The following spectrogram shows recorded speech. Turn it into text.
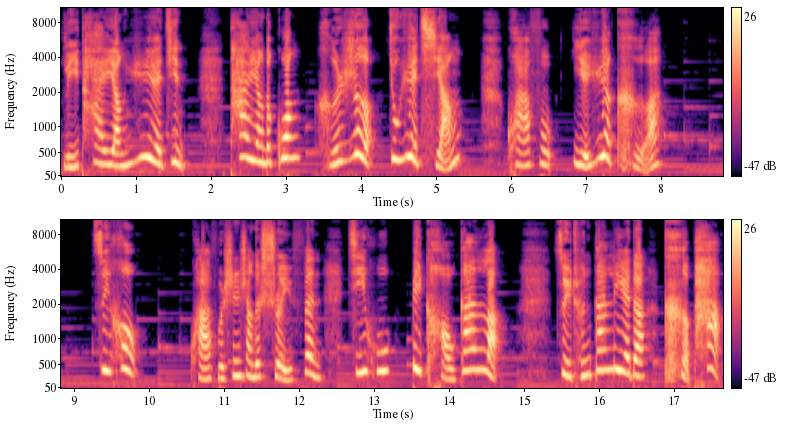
离太阳越近。太阳的光和热就越强，夸父也越渴。最后，夸父身上的水分几乎被烤干了，嘴唇干裂的可怕。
